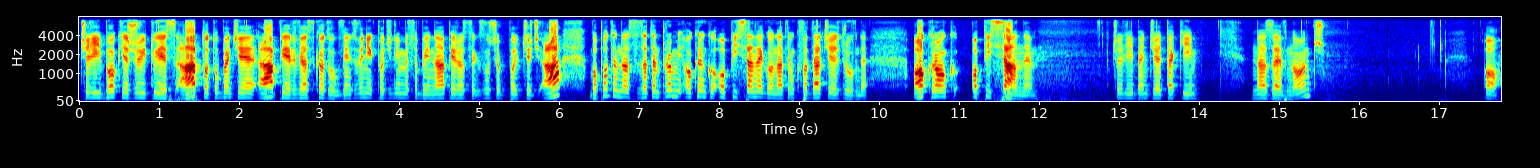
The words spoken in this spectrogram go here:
Czyli bok, jeżeli tu jest A, to tu będzie A pierwiastka dwóch, więc wynik podzielimy sobie na pierwiastek dwóch, żeby policzyć A, bo potem nas, za ten promień okręgu opisanego na tym kwadracie jest równy. Okrąg opisany czyli będzie taki na zewnątrz. O,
